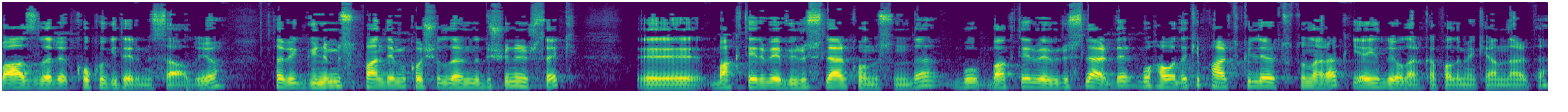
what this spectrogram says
Bazıları koku giderimi sağlıyor. Tabii günümüz pandemi koşullarını düşünürsek e, bakteri ve virüsler konusunda bu bakteri ve virüsler de bu havadaki partikülleri tutunarak yayılıyorlar kapalı mekanlarda.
